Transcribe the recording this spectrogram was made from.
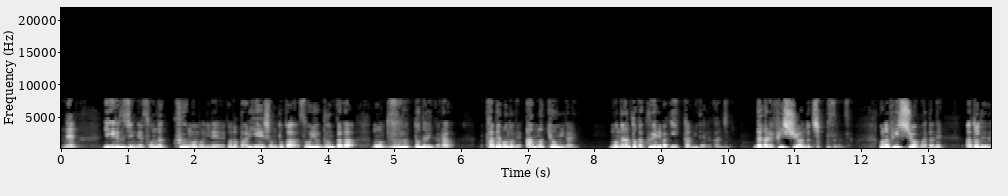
ね。イギリス人ね、そんな食うものにね、このバリエーションとか、そういう文化がもうずーっとないから、食べ物ね、あんま興味ない。もうなんとか食えればいいかみたいな感じだ。だからフィッシュチップスなんですよ。このフィッシュはまたね、後で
